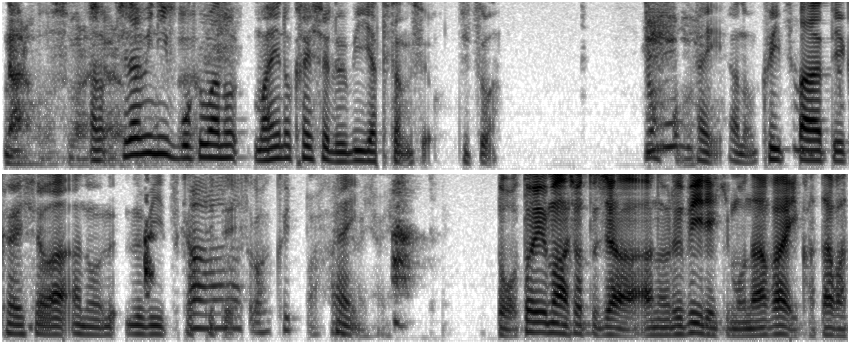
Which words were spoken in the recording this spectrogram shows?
なるほど素晴らしいあのちなみに僕ははあの前の会社 Ruby やってたんですよ、実は。えーはい、あのクイッパーっていう会社はあの Ruby 使ってて。ああ、そうかクイッパー。はいはいはい。そうというまあちょっとじゃああの Ruby 歴も長い方々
